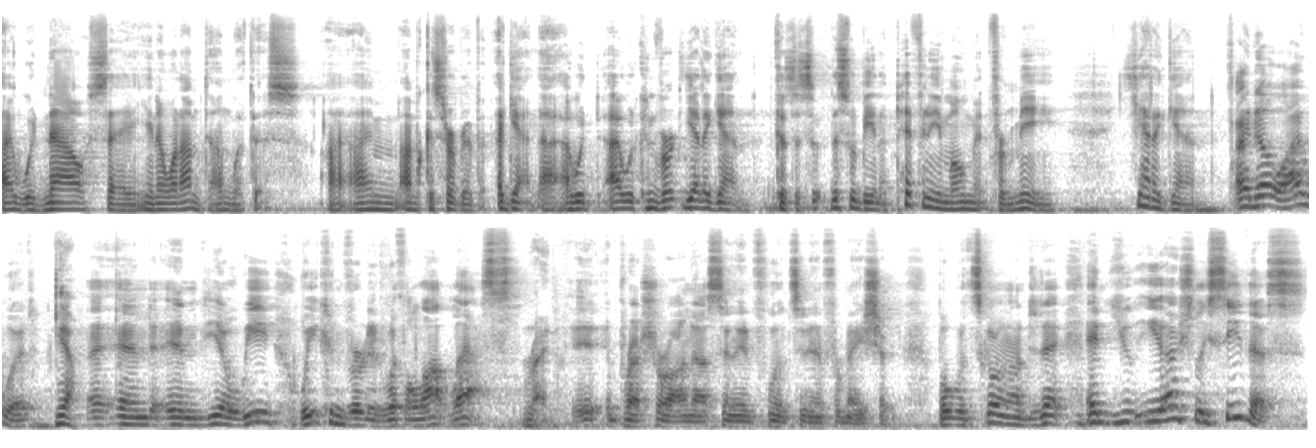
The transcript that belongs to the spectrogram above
I would now say, you know what, I'm done with this. I, am I'm, I'm conservative again. I would I would convert yet again because this would be an epiphany moment for me, yet again. I know I would. Yeah. And and you know we we converted with a lot less right eh, pressure on us and influence and information. But what's going on today, and you you actually see this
